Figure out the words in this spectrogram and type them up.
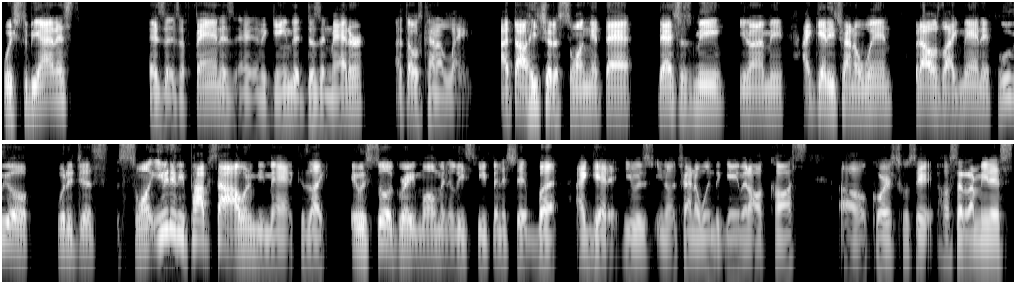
which to be honest, as, as a fan, as in a game that doesn't matter, I thought was kind of lame. I thought he should have swung at that. That's just me. You know what I mean? I get he's trying to win, but I was like, man, if Julio would have just swung, even if he pops out, I wouldn't be mad because like it was still a great moment. At least he finished it, but I get it. He was, you know, trying to win the game at all costs. Uh, of course, Jose Jose Ramirez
